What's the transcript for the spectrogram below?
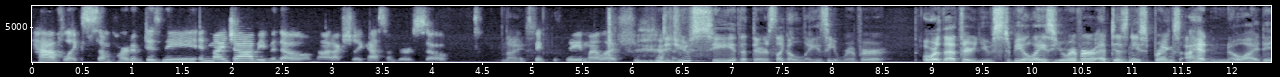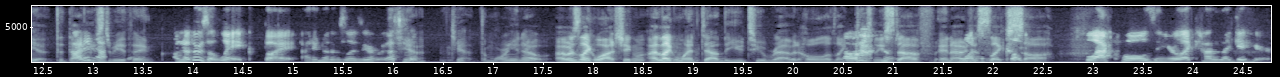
have like some part of Disney in my job, even though I'm not actually a cast member. So Nice. it's basically my life. Did you see that there's like a lazy river or that there used to be a lazy river at Disney Springs? I had no idea that that used to be a thing. I know there was a lake, but I didn't know there was a lazy river. That's Yeah, cool. yeah. The more you know. I was like watching. I like went down the YouTube rabbit hole of like Oh. Disney stuff, and I One just like like, saw. Black holes, and you're like, how did I get here?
